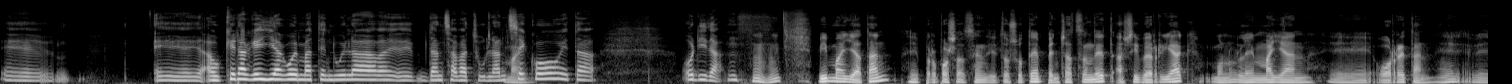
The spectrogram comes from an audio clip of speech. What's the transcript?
e, e, aukera gehiago ematen duela e, dantza batzu lantzeko, bai. eta hori da. Mhm. Bi mailatan e, proposatzen dituzute, pentsatzen dut, hasi berriak, bueno, lehen mailan e, horretan e, e,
